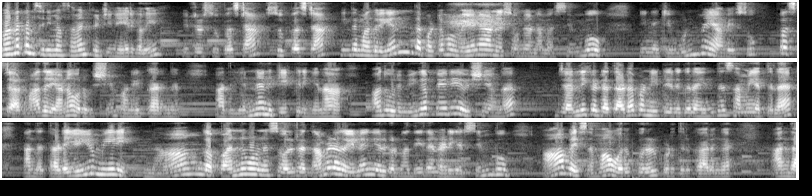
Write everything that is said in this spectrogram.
வணக்கம் சினிமா செவன் டுவெண்ட்டி நேர்களே little super star super star இந்த மாதிரி எந்த பட்டமும் வேணான்னு சொன்ன நம்ம சிம்பு இன்னைக்கு உண்மையாவே சூப்பர் ஸ்டார் மாதிரியான ஒரு விஷயம் பண்ணியிருக்காருங்க. அது என்னன்னு கேட்குறீங்கன்னா அது ஒரு மிகப்பெரிய விஷயங்க. ஜல்லிக்கட்டை தடை பண்ணிட்டு இருக்கிற இந்த சமயத்துல அந்த தடையையும் மீறி நாங்க பண்ணுவோம்னு சொல்ற தமிழக இளைஞர்கள் மத்தியில நடிகர் சிம்பு ஆவேசமா ஒரு குரல் கொடுத்திருக்காருங்க. அந்த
